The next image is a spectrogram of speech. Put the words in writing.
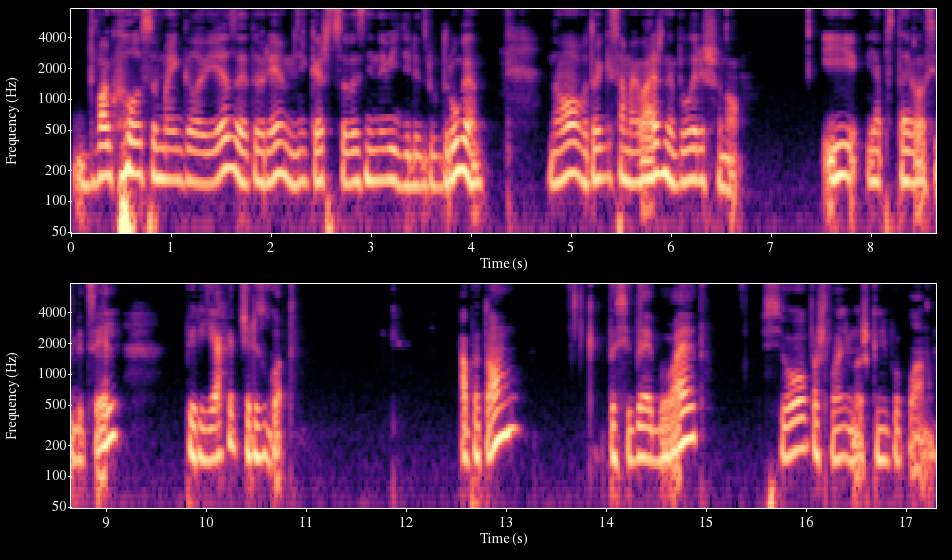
Два голоса в моей голове за это время, мне кажется, возненавидели друг друга — но в итоге самое важное было решено. И я поставила себе цель переехать через год. А потом, как это всегда и бывает, все пошло немножко не по плану.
